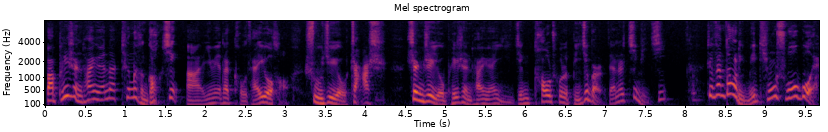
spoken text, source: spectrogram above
把陪审团员呢听得很高兴啊，因为他口才又好，数据又扎实，甚至有陪审团员已经掏出了笔记本在那记笔记。这番道理没听说过呀，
